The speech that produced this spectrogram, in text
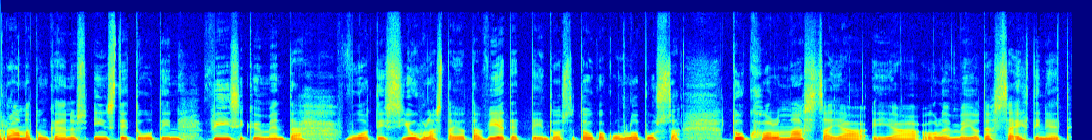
Raamatun käännösinstituutin 50-vuotisjuhlasta, jota vietettiin tuossa toukokuun lopussa Tukholmassa ja, ja olemme jo tässä ehtineet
